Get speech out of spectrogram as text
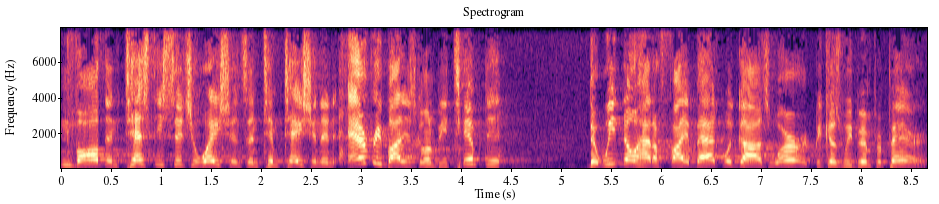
involved in testy situations and temptation, and everybody's going to be tempted, that we know how to fight back with God's word because we've been prepared.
